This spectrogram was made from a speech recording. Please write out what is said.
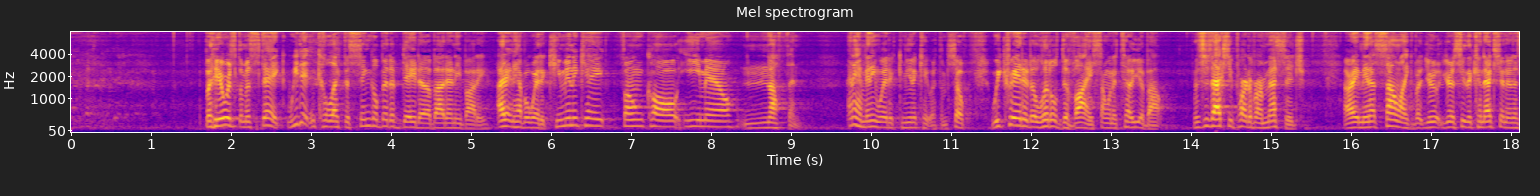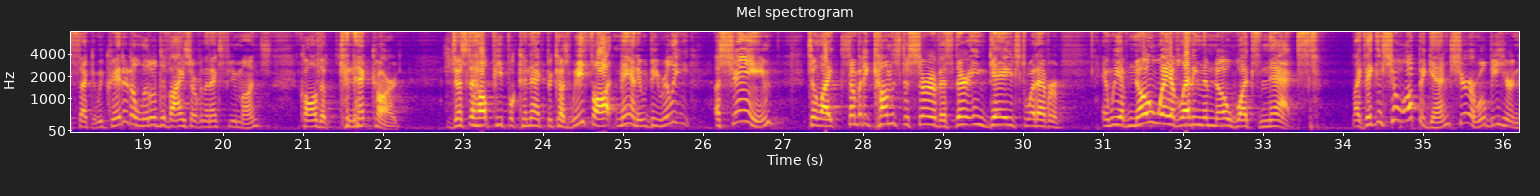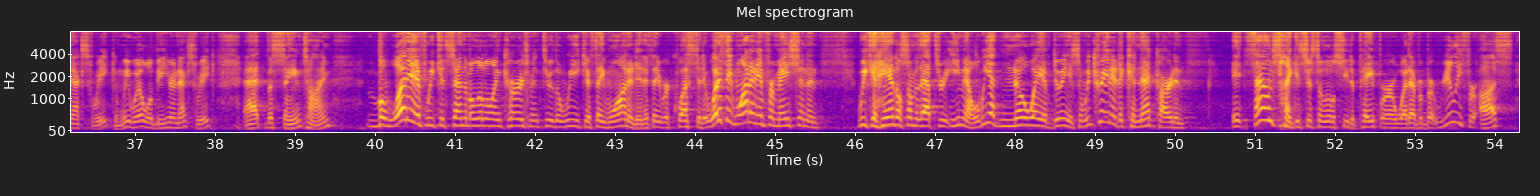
But here was the mistake. We didn't collect a single bit of data about anybody. I didn't have a way to communicate, phone call, email, nothing. I didn't have any way to communicate with them. So we created a little device I want to tell you about. This is actually part of our message. All right, it may not sound like it, but you're, you're going to see the connection in a second. We created a little device over the next few months called a Connect card just to help people connect because we thought, man, it would be really a shame to like somebody comes to service, they're engaged, whatever, and we have no way of letting them know what's next. Like they can show up again, sure, we'll be here next week, and we will, we'll be here next week at the same time. But what if we could send them a little encouragement through the week if they wanted it, if they requested it? What if they wanted information and we could handle some of that through email? Well, we had no way of doing it. So we created a Connect card, and it sounds like it's just a little sheet of paper or whatever, but really for us,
